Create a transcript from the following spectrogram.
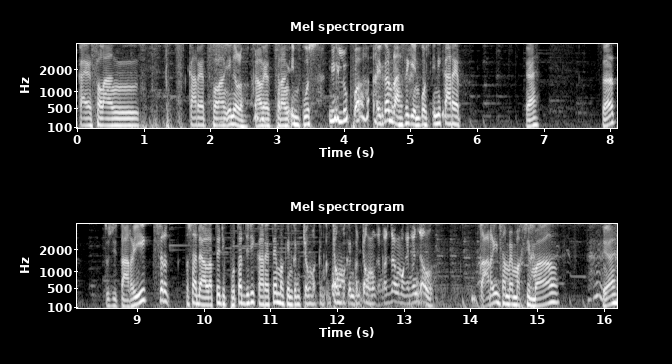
Kayak selang karet selang ini loh, karet selang infus. Nih lupa. Itu kan plastik infus, ini karet. Ya. Set, terus ditarik, seret, terus ada alatnya diputar jadi karetnya makin kencang, makin kencang, makin kencang, makin kencang, makin kencang. Tarik sampai maksimal. ya.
